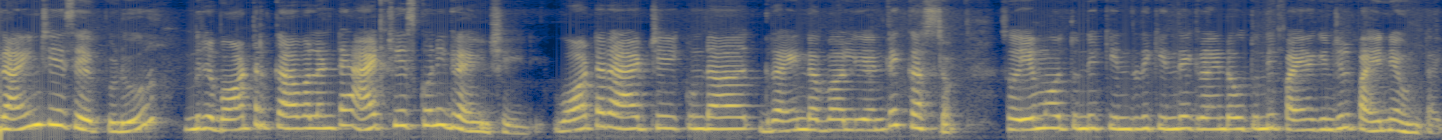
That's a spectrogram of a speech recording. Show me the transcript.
గ్రైండ్ చేసేప్పుడు మీరు వాటర్ కావాలంటే యాడ్ చేసుకొని గ్రైండ్ చేయండి. వాటర్ యాడ్ చేయకుండా గ్రైండ్ అవ్వాలి అంటే కష్టం. సో ఏమవుతుంది? కిందది కిందే గ్రైండ్ అవుతుంది పైన గింజలు పైనే ఉంటాయి.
